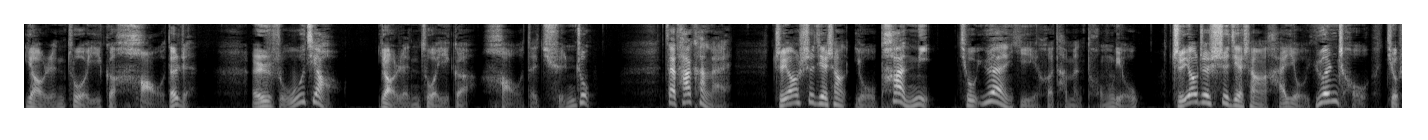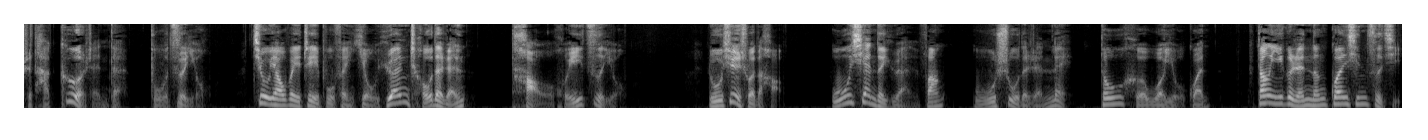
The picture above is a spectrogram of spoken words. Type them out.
要人做一个好的人，而儒教要人做一个好的群众。”在他看来，只要世界上有叛逆，就愿意和他们同流；只要这世界上还有冤仇，就是他个人的不自由，就要为这部分有冤仇的人讨回自由。鲁迅说得好：“无限的远方。”无数的人类都和我有关。当一个人能关心自己，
